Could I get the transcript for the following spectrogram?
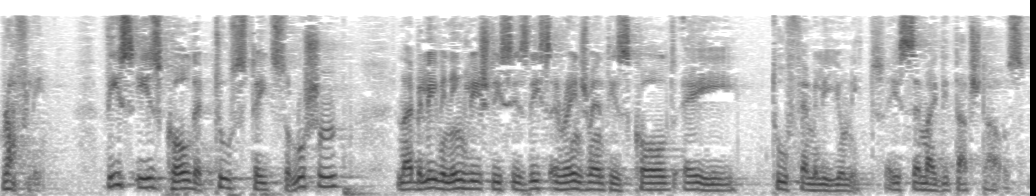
Roughly. This is called a two-state solution, and I believe in English this is, this arrangement is called a two-family unit, a semi-detached house.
